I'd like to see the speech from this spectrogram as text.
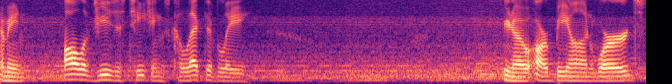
i mean all of jesus teachings collectively you know are beyond words.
